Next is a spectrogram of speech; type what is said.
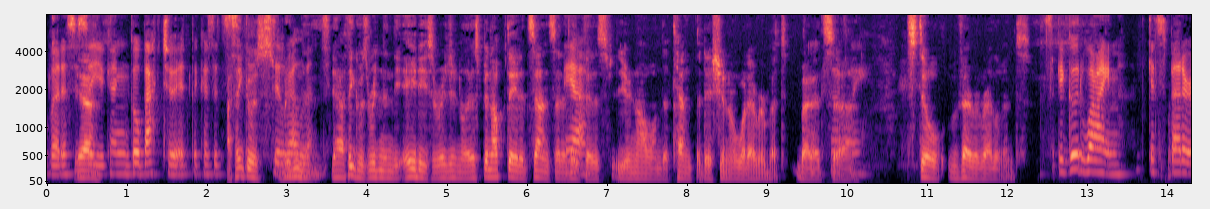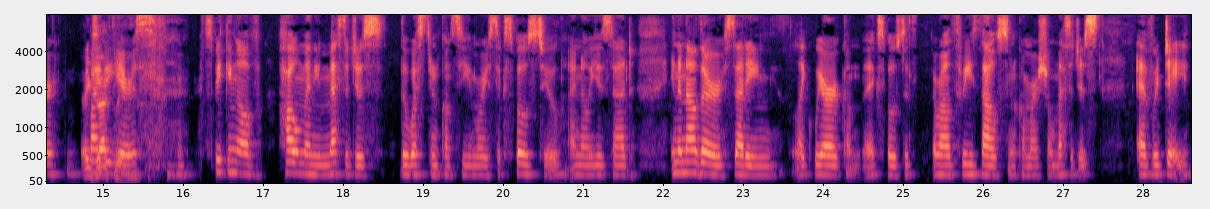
but as you yeah. say, you can go back to it because it's. I think it was still relevant. Yeah, I think it was written in the '80s originally. It's been updated since, and I yeah. think there's you're now on the 10th edition or whatever. But but it's uh, still very relevant. It's like a good wine; it gets better exactly. by the years. Speaking of how many messages the Western consumer is exposed to. I know you said in another setting, like we are exposed to around 3,000 commercial messages every day.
